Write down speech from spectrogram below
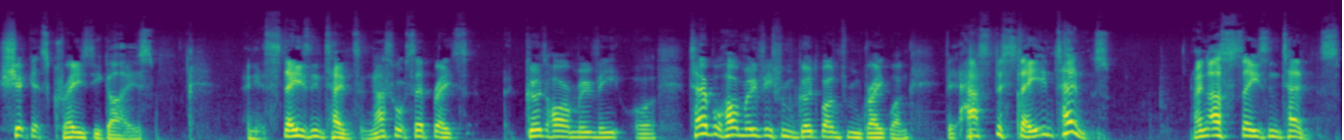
shit gets crazy, guys. And it stays intense, and that's what separates a good horror movie or terrible horror movie from good one from great one. It has to stay intense. And us stays intense.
